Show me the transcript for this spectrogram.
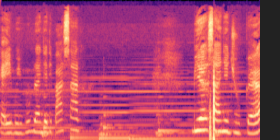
kayak ibu-ibu belanja di pasar. Biasanya juga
